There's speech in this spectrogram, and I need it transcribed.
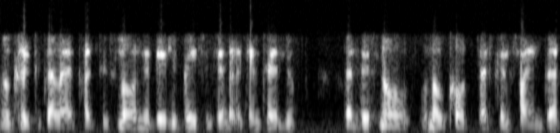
know, critical. I practice law on a daily basis, and I can tell you that there's no no court that can find that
